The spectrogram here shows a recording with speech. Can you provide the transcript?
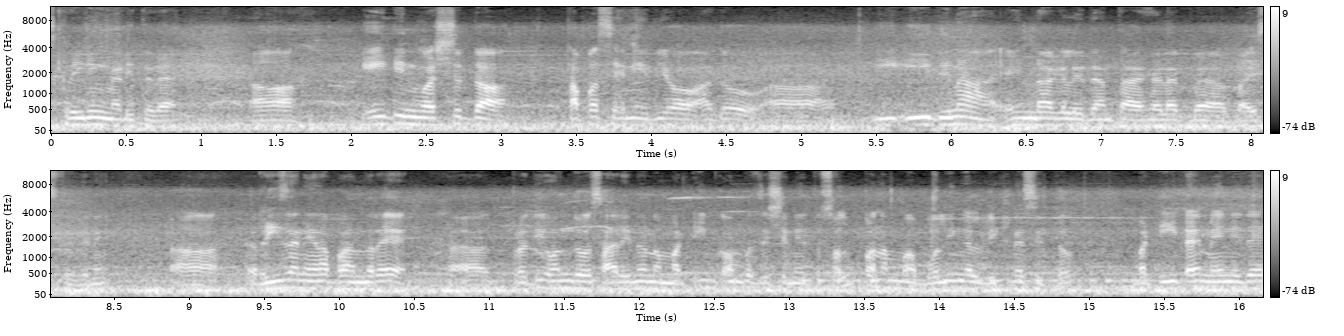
ಸ್ಕ್ರೀನಿಂಗ್ ನಡೀತಿದೆ. ಏಯ್ಟೀನ್ ವರ್ಷದ ತಪಸ್ಸೇನಿದೆಯೋ ಅದು ಈ ಈ ದಿನ ಎಂಡ್ ಆಗಲಿದೆ ಅಂತ ಹೇಳಕ್ಕೆ ಬಯಸ್ತಿದ್ದೀನಿ. ರೀಸನ್ ಏನಪ್ಪ ಅಂದರೆ ಪ್ರತಿಯೊಂದು ಸಾರಿನೂ ನಮ್ಮ ಟೀಮ್ ಕಾಂಪೋಸಿಷನ್ ಇತ್ತು. ಸ್ವಲ್ಪ ನಮ್ಮ ಬೌಲಿಂಗಲ್ಲಿ ವೀಕ್ನೆಸ್ ಇತ್ತು. ಬಟ್ ಈ ಟೈಮ್ ಏನಿದೆ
